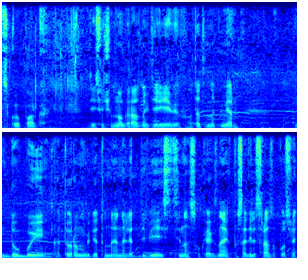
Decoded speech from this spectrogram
городской парк. Здесь очень много разных деревьев. Вот это, например, дубы, которым где-то, наверное, лет 200, насколько я их знаю, их посадили сразу после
